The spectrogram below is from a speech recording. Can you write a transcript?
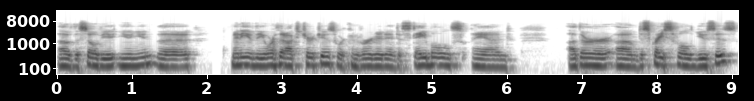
of the Soviet Union, the many of the Orthodox churches were converted into stables and other um, disgraceful uses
